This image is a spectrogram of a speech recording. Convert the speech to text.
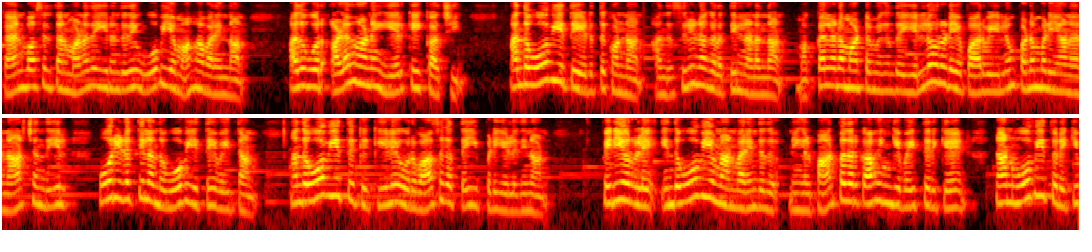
கேன்வாஸில் தன் மனதை இருந்ததை ஓவியமாக வரைந்தான். அது ஒரு அழகான இயற்கை காட்சி. அந்த ஓவியத்தை எடுத்துக்கொண்டான் அந்த சிறுநகரத்தில் நடந்தான். மக்கள் நடமாட்டம் மிகுந்த எல்லோருடைய பார்வையிலும் படும்படியான நார்ச்சந்தையில் ஓரிடத்தில் அந்த ஓவியத்தை வைத்தான். அந்த ஓவியத்துக்கு கீழே ஒரு வாசகத்தை இப்படி எழுதினான். பெரியோர்களே இந்த ஓவியம் நான் வரைந்தது. நீங்கள் பார்ப்பதற்காக இங்கே வைத்திருக்கிறேன். நான் ஓவியத்துறைக்கு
